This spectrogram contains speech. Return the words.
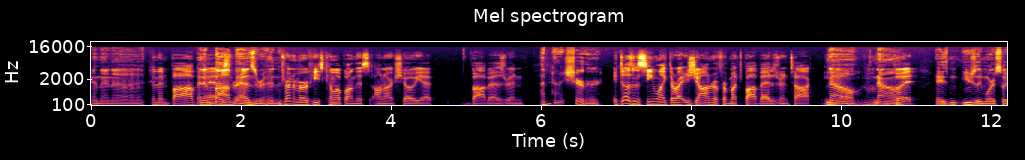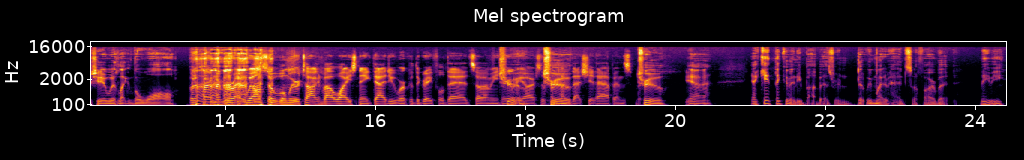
and then uh, And then Bob And then Bob Ezrin. Ezrin. I'm trying to remember if he's come up on this on our show yet. Bob Ezrin. I'm not sure. It doesn't seem like the right genre for much Bob Ezrin talk. you No, know? no. But Yeah, he's usually more associated with like the Wall. but if I remember right, we also when we were talking about Whitesnake, that dude worked with the Grateful Dead. So I mean, here we are. So true. sometimes that shit happens. True. Yeah. yeah. I can't think of any Bob Ezrin that we might have had so far, but maybe.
